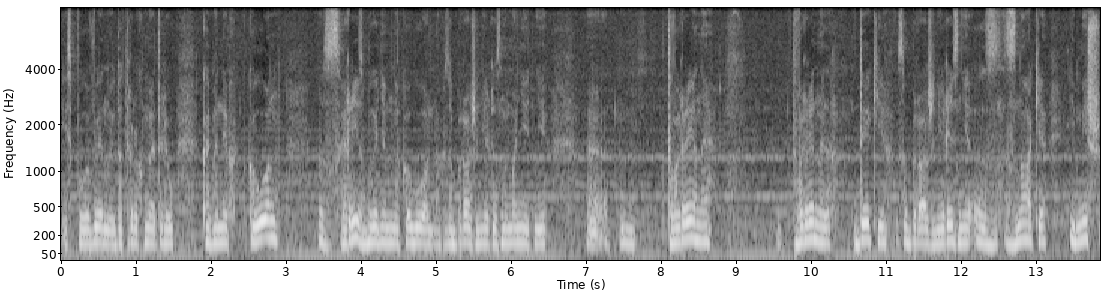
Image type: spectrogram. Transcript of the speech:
із половиною до трьох метрів кам'яних колон з різьбленням на колонах, зображені різноманітні тварини, тварини дикі зображені, різні е, знаки, і між,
